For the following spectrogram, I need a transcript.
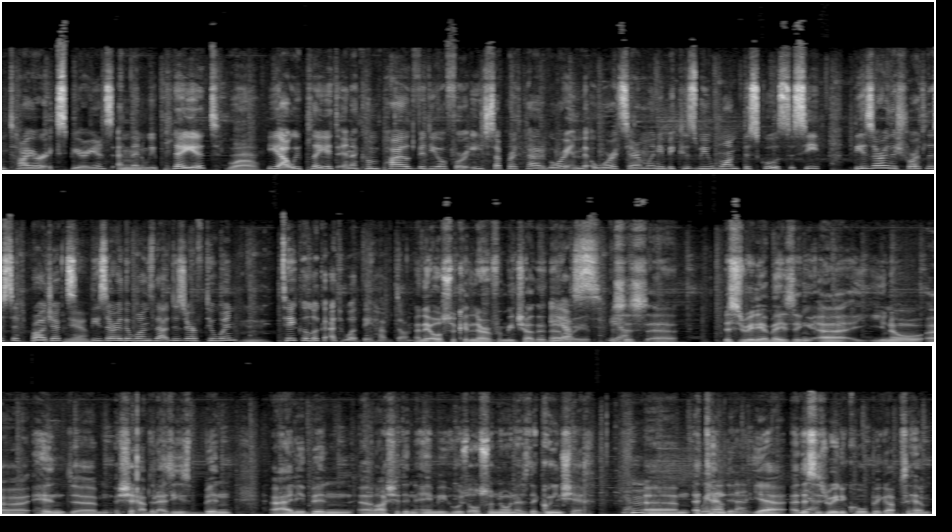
entire experience and then mm. we play it Wow. yeah, we play it in a compiled video for each separate category in the award ceremony because we want the schools to see these are the shortlisted projects. Yeah. These are the ones that deserve to win. Take a look at what they have done. and they also can learn from each other that Yes, way. This yeah. is uh, this is really amazing. Uh, you know, uh, Hind um, Sheikh Abdul Aziz bin Ali bin Rashid Al Nuaimi, who is also known as the Green Sheikh, Yeah. um, attended. Yeah, uh, this Yeah. is really cool. Big up to him.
